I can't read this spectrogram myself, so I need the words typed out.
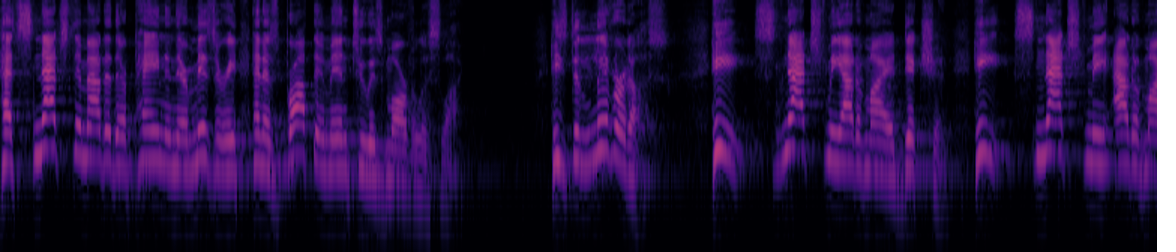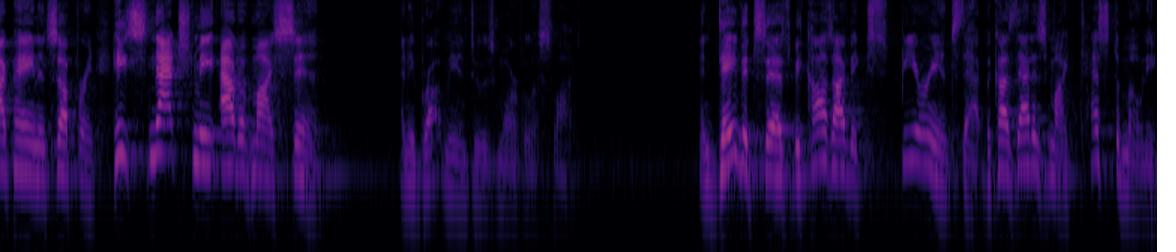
has snatched them out of their pain and their misery, and has brought them into His marvelous light. He's delivered us. He snatched me out of my addiction. He snatched me out of my pain and suffering. He snatched me out of my sin. And He brought me into His marvelous light. And David says, Because I've experienced that, because that is my testimony,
